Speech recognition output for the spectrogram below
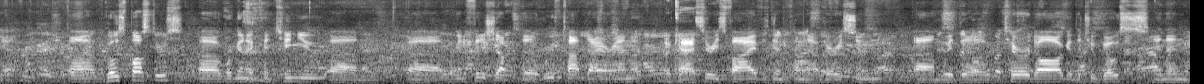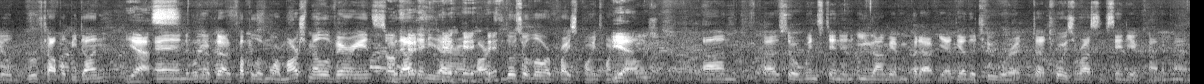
yeah. Uh, Ghostbusters, uh, we're going to continue. Um, uh, we're going to finish up the rooftop diorama. Okay. Uh, series five is going to be coming out very soon um, with the Terror Dog and the two ghosts, and then the rooftop will be done. Yes. And we're going to put out a couple of more marshmallow variants without any diorama parts. Those are lower price point, twenty Yeah. Um, uh, so Winston and Egon we haven't put out yet. The other two were at uh, Toys R Us and San Diego Comic Con.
